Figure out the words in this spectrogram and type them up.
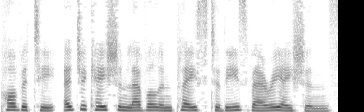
poverty, education level and place to these variations.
